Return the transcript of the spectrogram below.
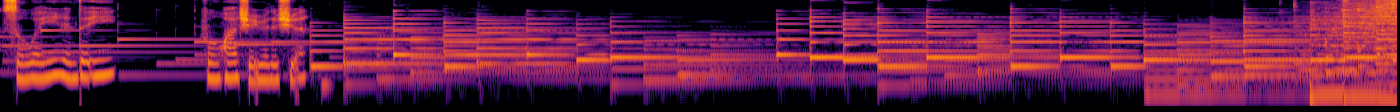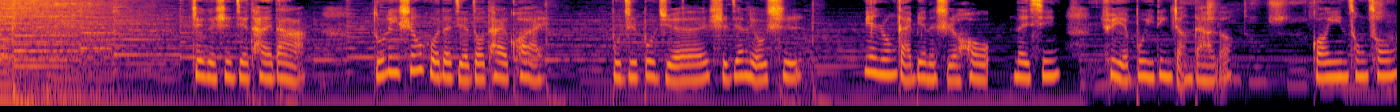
所谓伊人的伊。风花雪月的雪。这个世界太大，独立生活的节奏太快，不知不觉时间流逝，面容改变的时候，内心却也不一定长大了。光阴匆匆，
